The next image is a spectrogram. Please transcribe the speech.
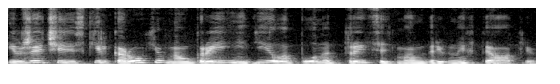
і вже через кілька років на Україні діяло понад 30 мандрівних театрів.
